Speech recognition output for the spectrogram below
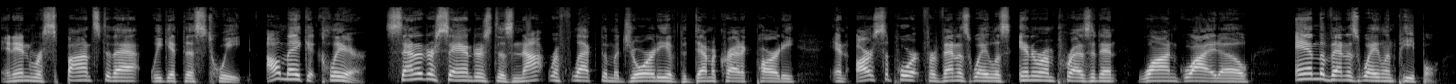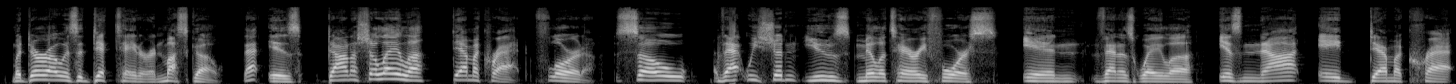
And in response to that, we get this tweet. I'll make it clear. Senator Sanders does not reflect the majority of the Democratic Party, and our support for Venezuela's interim president, Juan Guaido, and the Venezuelan people. Maduro is a dictator and must go. That is Donna Shalala, Democrat, Florida. So that we shouldn't use military force in Venezuela is not a Democrat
